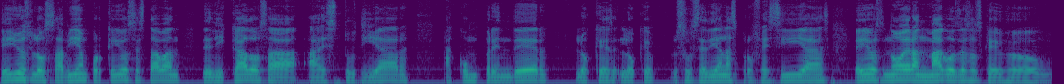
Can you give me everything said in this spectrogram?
Ellos lo sabían porque ellos estaban dedicados a, estudiar, a comprender lo que, lo que sucedía en las profecías. Ellos no eran magos de esos que oh,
